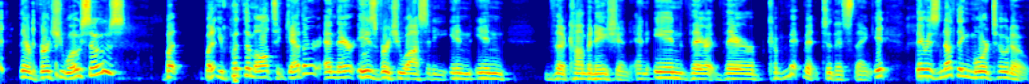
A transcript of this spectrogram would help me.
they're virtuosos, but but you put them all together and there is virtuosity in in the combination and in their their commitment to this thing. It there is nothing more Toto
